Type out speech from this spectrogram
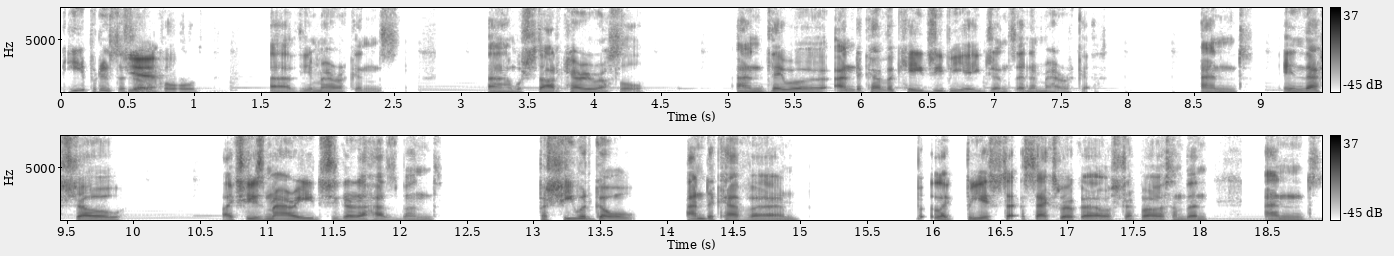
He produced a show Yeah. called uh, The Americans, uh, which starred Keri Russell, and they were undercover KGB agents in America. And in that show, like she's married, she's got a husband, but she would go undercover like be a se- sex worker or stripper or something, and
